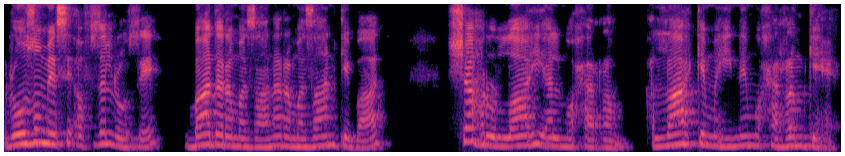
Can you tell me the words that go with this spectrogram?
रोजों में से अफजल रोज़े बाद रमजाना, रमज़ान के बाद शाहरुल्लाह मुहर्रम, अल्लाह के महीने मुहर्रम के हैं।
